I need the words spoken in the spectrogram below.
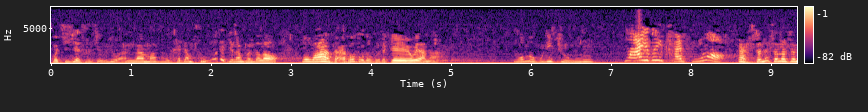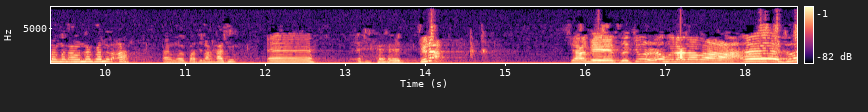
我既然是舅舅啊，那么不开张铺的就能碰到了。我晚上再喝多都会得给我呀呐。我们屋里穷，哪有东西开铺了？哎，算了算了算了，我那那管着了啊。哎，我把这人喊醒。呃，舅舅，想必是九儿回来了吧？哎，知道，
